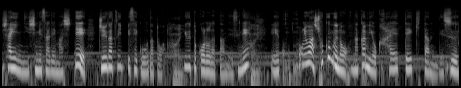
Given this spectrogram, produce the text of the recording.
社員に示されまして、10月1日施行だとはい。いうところだったんですね。はい。えーここれは職務の中身を変えてきたんです。はい。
